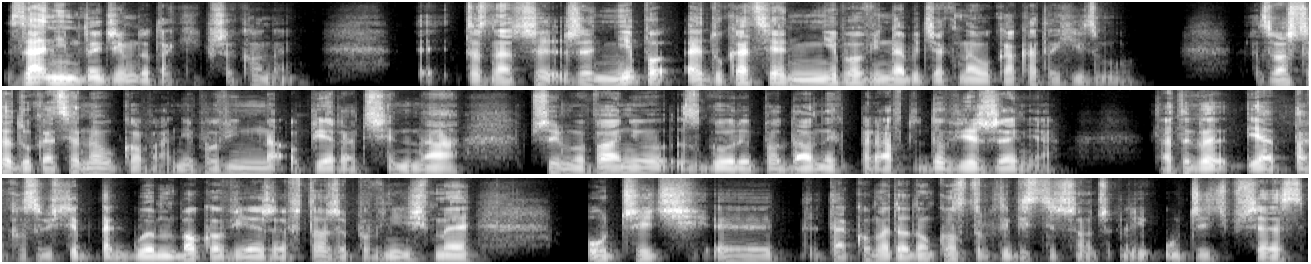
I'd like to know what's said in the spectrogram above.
zanim dojdziemy do takich przekonań. To znaczy, że nie po, edukacja nie powinna być jak nauka katechizmu zwłaszcza edukacja naukowa, nie powinna opierać się na przyjmowaniu z góry podanych prawd do wierzenia. Dlatego ja tak osobiście tak głęboko wierzę w to, że powinniśmy uczyć y, taką metodą konstruktywistyczną, czyli uczyć przez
